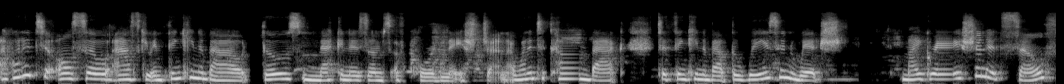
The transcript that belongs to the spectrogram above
I wanted to also ask you, in thinking about those mechanisms of coordination, I wanted to come back to thinking about the ways in which migration itself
